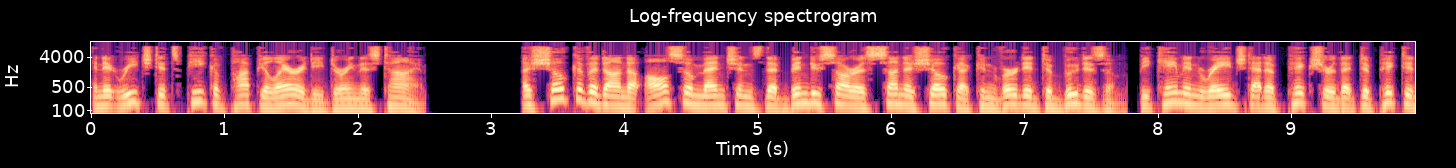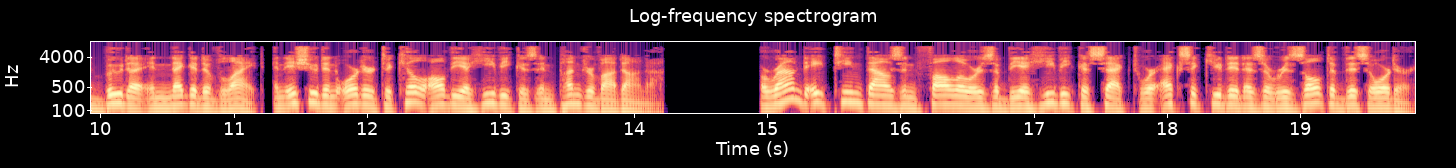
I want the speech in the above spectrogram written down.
and it reached its peak of popularity during this time. Ashokavadana also mentions that Bindusara's son Ashoka converted to Buddhism, became enraged at a picture that depicted Buddha in negative light, and issued an order to kill all the Ajivikas in Pundravardhana. Around 18,000 followers of the Ahivika sect were executed as a result of this order.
